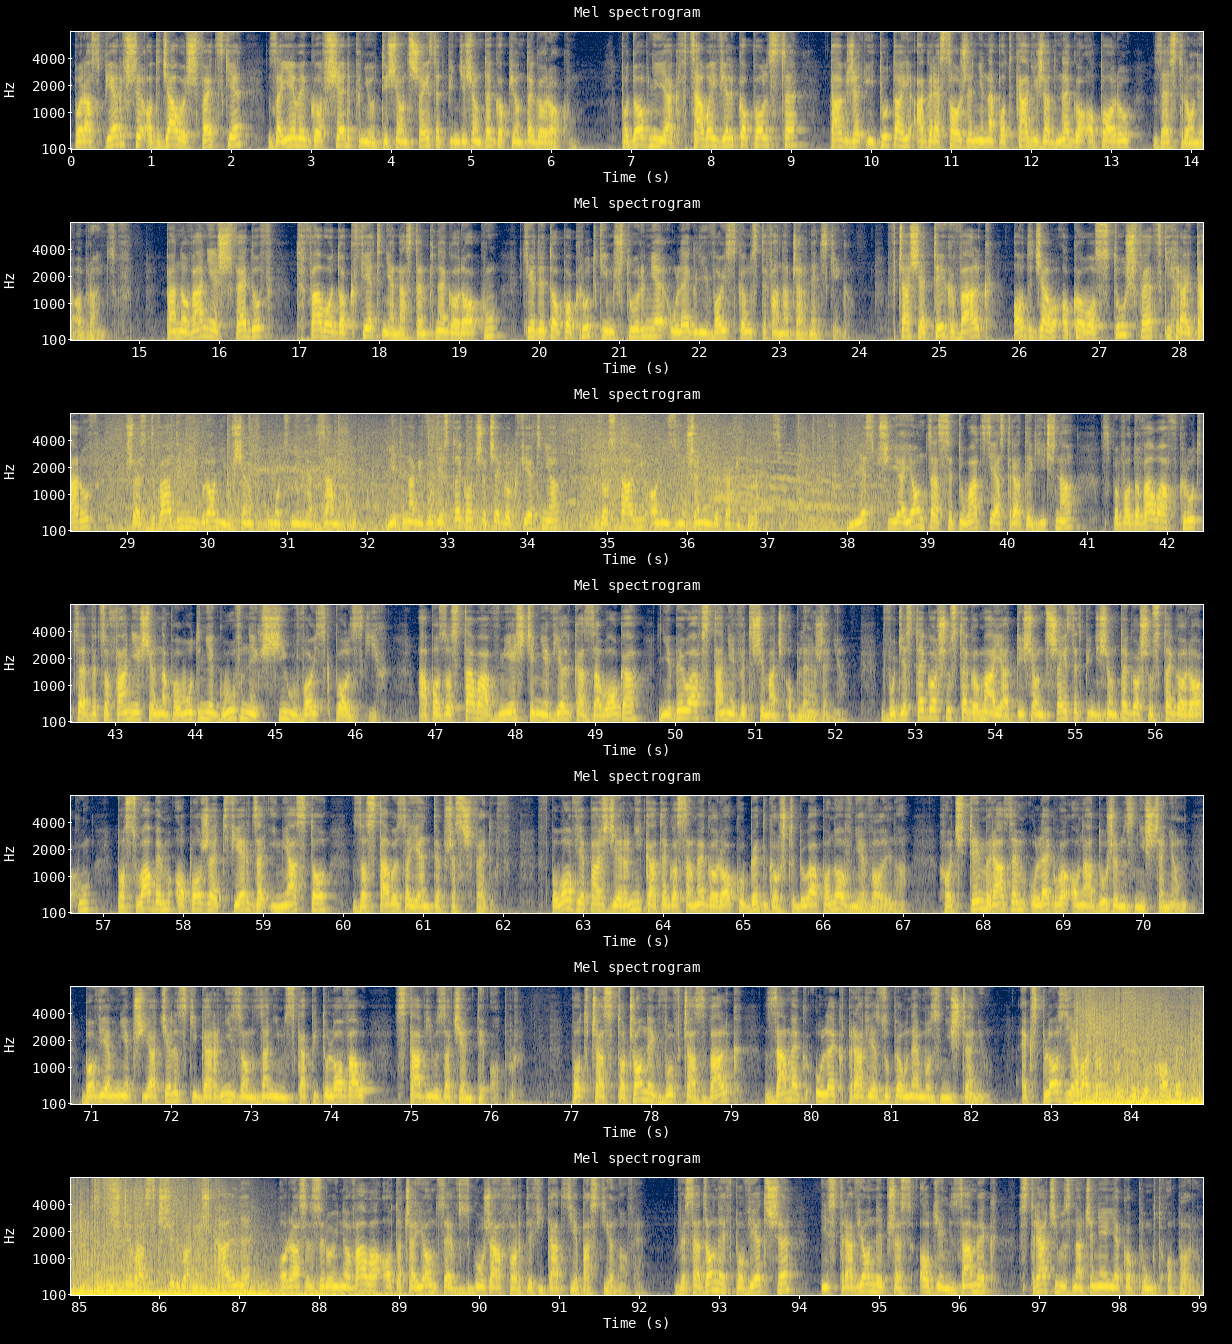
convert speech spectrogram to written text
Po raz pierwszy oddziały szwedzkie zajęły go w sierpniu 1655 roku. Podobnie jak w całej Wielkopolsce, także i tutaj agresorzy nie napotkali żadnego oporu ze strony obrońców. Panowanie Szwedów trwało do kwietnia następnego roku, kiedy to po krótkim szturmie ulegli wojskom Stefana Czarneckiego. W czasie tych walk oddział około 100 szwedzkich rajtarów przez dwa dni bronił się w umocnieniach zamku, jednak 23 kwietnia zostali oni zmuszeni do kapitulacji. Niesprzyjająca sytuacja strategiczna spowodowała wkrótce wycofanie się na południe głównych sił wojsk polskich, a pozostała w mieście niewielka załoga nie była w stanie wytrzymać oblężenia. 26 maja 1656 roku po słabym oporze twierdza i miasto zostały zajęte przez Szwedów. W połowie października tego samego roku Bydgoszcz była ponownie wolna, choć tym razem uległa ona dużym zniszczeniom, bowiem nieprzyjacielski garnizon zanim skapitulował, stawił zacięty opór. Podczas toczonych wówczas walk zamek uległ prawie zupełnemu zniszczeniu. Eksplozja ładunków wybuchowych zniszczyła skrzydła mieszkalne, oraz zrujnowała otaczające wzgórza fortyfikacje bastionowe. Wysadzony w powietrze i strawiony przez ogień zamek stracił znaczenie jako punkt oporu.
